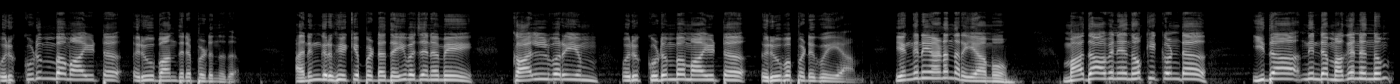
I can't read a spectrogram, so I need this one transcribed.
ഒരു കുടുംബമായിട്ട് രൂപാന്തരപ്പെടുന്നത്? അനുഗ്രഹിക്കപ്പെട്ട ദൈവജനമേ കാൽവറിയും ഒരു കുടുംബമായിട്ട് രൂപപ്പെടുകയാണ്. എങ്ങനെയാണെന്നറിയാമോ? മാതാവിനെ നോക്കിക്കൊണ്ട് ഇതാ നിന്റെ മകനെന്നും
